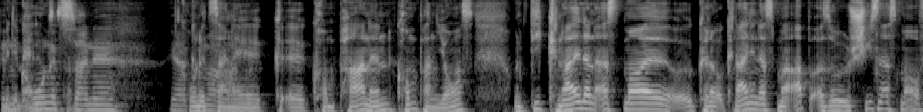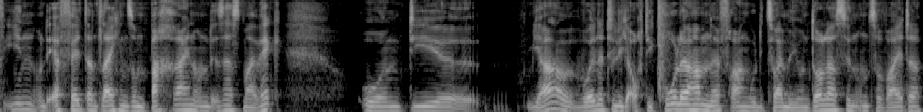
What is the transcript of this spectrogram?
Den, mit dem Kronitz seine. Ja, Kronitz seine äh, Kompanen, Kompagnons und die knallen dann erstmal, äh, knallen ihn erstmal ab, also schießen erstmal auf ihn und er fällt dann gleich in so einen Bach rein und ist erstmal weg. Und die, äh, ja, wollen natürlich auch die Kohle haben, ne, fragen, wo die zwei Millionen Dollar sind und so weiter.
